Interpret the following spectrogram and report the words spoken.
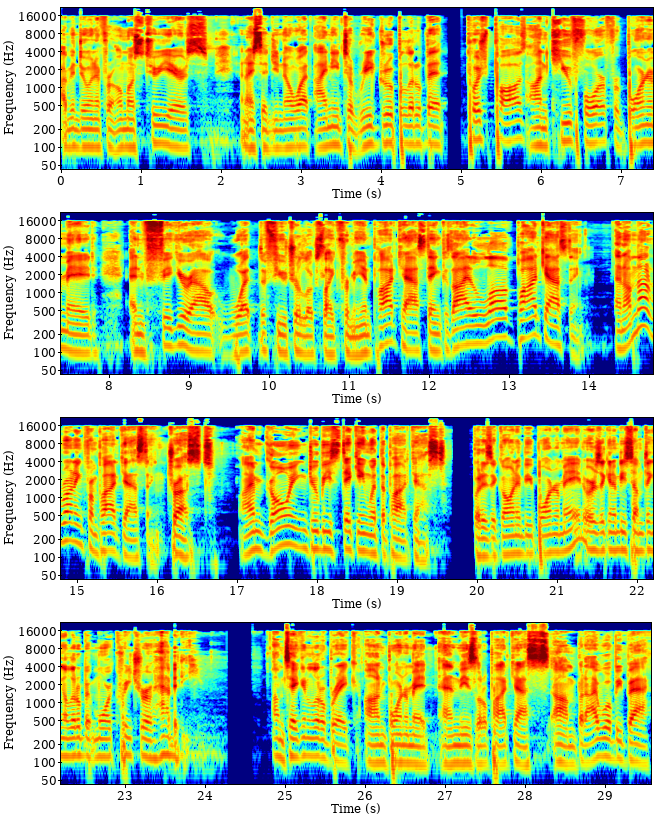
I've been doing it for almost two years. And I said, you know what? I need to regroup a little bit, push pause on Q4 for Born or Made, and figure out what the future looks like for me in podcasting because I love podcasting. And I'm not running from podcasting, trust. I'm going to be sticking with the podcast. But is it going to be born or made, or is it going to be something a little bit more creature of habity? I'm taking a little break on Born or Made and these little podcasts, um, but I will be back.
